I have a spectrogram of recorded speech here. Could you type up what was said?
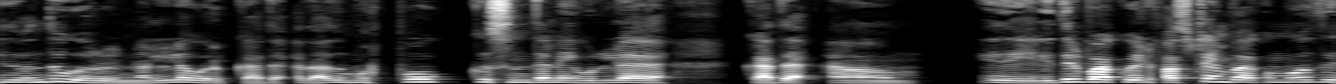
இது வந்து ஒரு நல்ல ஒரு கதை. அதாவது முற்போக்கு சிந்தனை உள்ள கதை. இது எதிர்பார்க்கவே ஃபஸ்ட் டைம் பார்க்கும்போது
